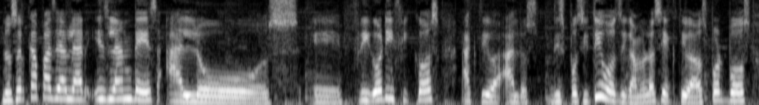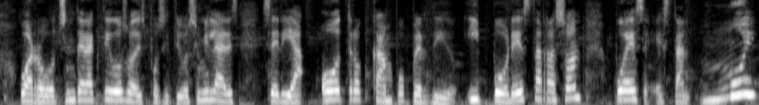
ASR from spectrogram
No ser capaz de hablar islandés a los eh, frigoríficos, activa, a los dispositivos, digámoslo así, activados por voz o a robots interactivos o a dispositivos similares, sería otro campo perdido. Y por esta razón, pues están muy,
